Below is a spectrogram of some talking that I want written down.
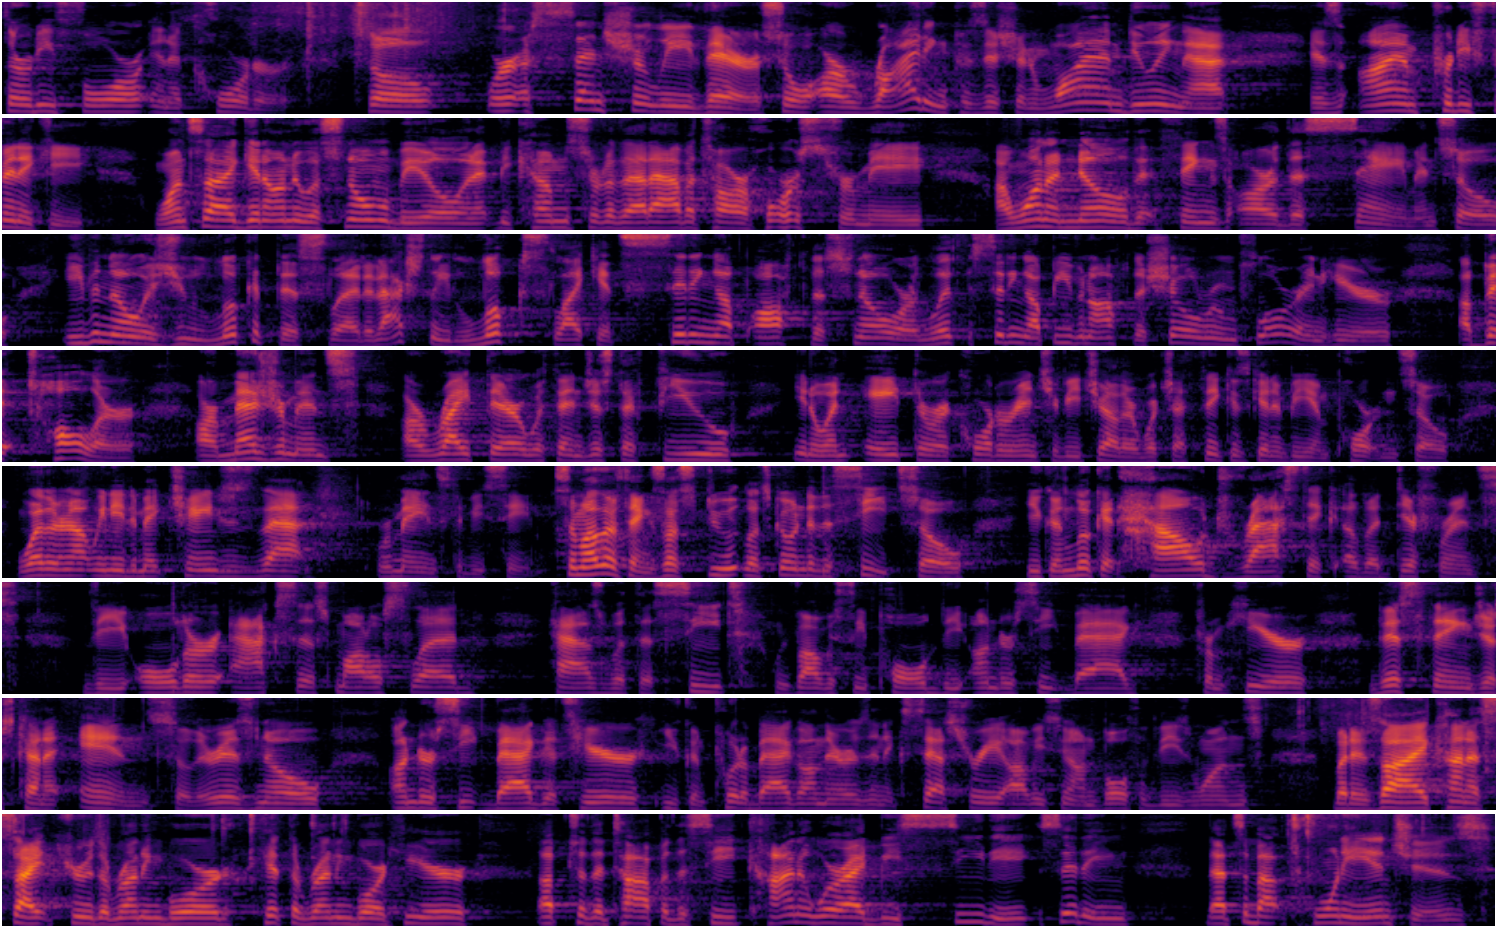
34 and a quarter. So we're essentially there. So our riding position, why I'm doing that is I am pretty finicky. Once I get onto a snowmobile and it becomes sort of that avatar horse for me, I want to know that things are the same. And so even though as you look at this sled, it actually looks like it's sitting up off the snow or sitting up even off the showroom floor in here a bit taller, our measurements are right there within just a few, you know, an eighth or a quarter inch of each other, which I think is going to be important. So whether or not we need to make changes to that remains to be seen. Some other things, let's do let's go into the seat. So you can look at how drastic of a difference the older Axys model sled has with the seat. We've obviously pulled the under seat bag from here. This thing just kind of ends. So there is no under seat bag that's here. You can put a bag on there as an accessory, obviously on both of these ones. But as I kind of sight through the running board, hit the running board here, up to the top of the seat, kind of where I'd be seating, sitting, that's about 20 inches.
